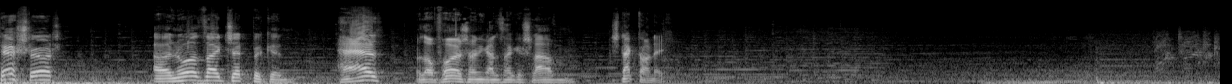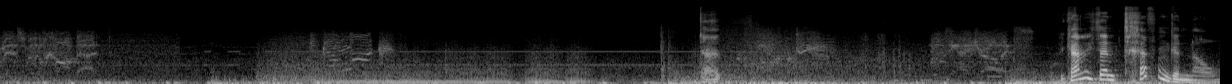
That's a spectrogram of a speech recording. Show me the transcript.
Zerstört. Aber nur seit Jetbeginn. Hä? Hast auch vorher schon die ganze Zeit geschlafen. Schnack doch nicht. Da. Wie kann ich denn treffen genau?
